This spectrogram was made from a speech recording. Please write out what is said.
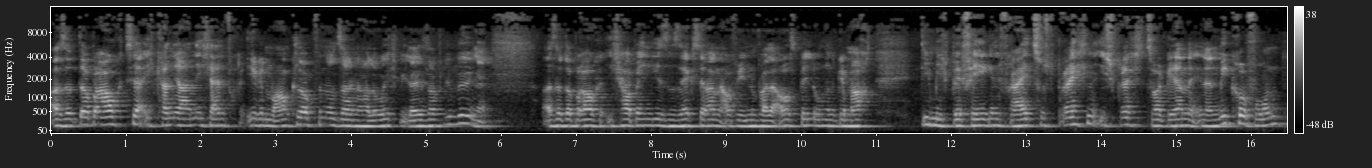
Also da braucht es ja, ich kann ja nicht einfach irgendwo anklopfen und sagen, hallo, ich will jetzt auf die Bühne. Also da brauche ich habe in diesen sechs Jahren auf jeden Fall Ausbildungen gemacht, die mich befähigen, frei zu sprechen. Ich spreche zwar gerne in ein Mikrofon,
